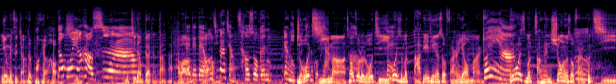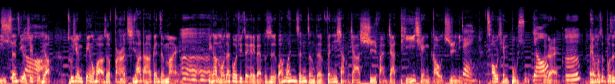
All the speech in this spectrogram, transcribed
因为每次讲的都不会有好，都不会有好事啊。我们尽量不要讲大盘，好不好？对对对，我们尽量讲操作跟让你逻辑嘛，操作的逻辑。为什么打跌停的时候反而要买？对呀。因为为什么涨很凶的时候反而不急？甚至有些股票出现变化的时候，反而其他档要跟着卖。嗯嗯嗯。你看，我们在过去这个礼拜不是完完整整的分享加示范加提前告知你，对，超前部署，有对不对？嗯。哎，我们这不是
